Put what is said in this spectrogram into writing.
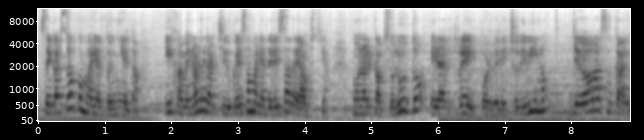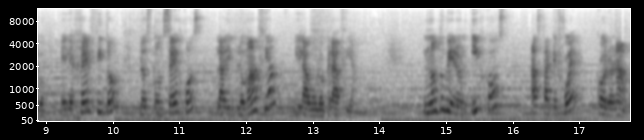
Se casó con María Antonieta, hija menor de la archiduquesa María Teresa de Austria. Monarca absoluto, era rey por derecho divino, llevaba a su cargo el ejército, los consejos, la diplomacia y la burocracia. No tuvieron hijos hasta que fue coronado.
